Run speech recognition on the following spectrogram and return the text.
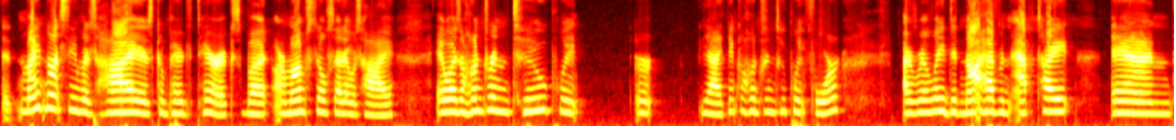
It might not seem as high as compared to Tarek's, but our mom still said it was high. It was 102 point, or yeah, I think 102.4. I really did not have an appetite, and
